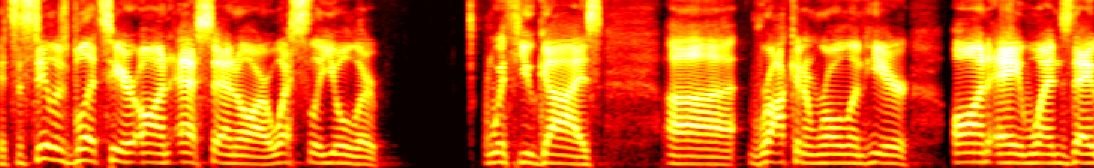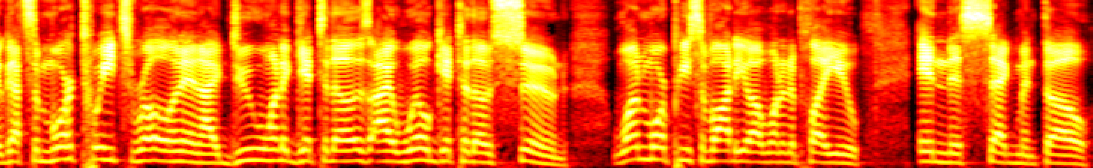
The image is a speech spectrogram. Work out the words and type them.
It's the Steelers Blitz here on SNR. Wesley Euler with you guys uh, rocking and rolling here on a Wednesday. We've got some more tweets rolling in. I do want to get to those. I will get to those soon. One more piece of audio I wanted to play you in this segment, though.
